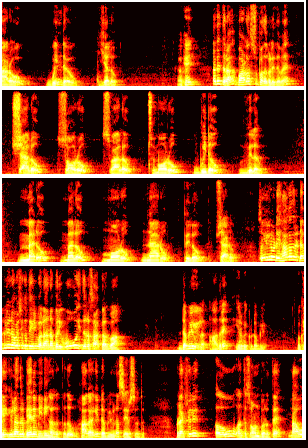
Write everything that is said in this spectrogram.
ನಾರೋ ವಿಂಡೋ ಯೆಲೋ ಓಕೆ ಅದೇ ಥರ ಬಹಳಷ್ಟು ಪದಗಳಿದ್ದಾವೆ shallow sorrow swallow tomorrow widow willow meadow mellow morrow narrow pillow shadow so ಇಲ್ಲಿ ನೋಡಿ, ಹಾಗಾದ್ರೆ ಡಬ್ಲ್ಯೂನ ಅವಶ್ಯಕತೆ ಇಲ್ವಲ್ಲ? ನಾ ಬರೀ ಓ ಇದ್ರೆ ಸಾಕಲ್ವಾ? ಡಬ್ಲ್ಯೂ ಇಲ್ಲ ಆದರೆ ಇರಬೇಕು ಡಬ್ಲ್ಯೂ ಓಕೆ ಇಲ್ಲಾಂದರೆ ಬೇರೆ ಮೀನಿಂಗ್ ಆಗುತ್ತದು. ಹಾಗಾಗಿ ಡಬ್ಲ್ಯೂನ ಸೇರಿಸೋದು. ಬಟ್ ಆ್ಯಕ್ಚುಲಿ ಔ ಅಂತ ಸೌಂಡ್ ಬರುತ್ತೆ. ನಾವು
